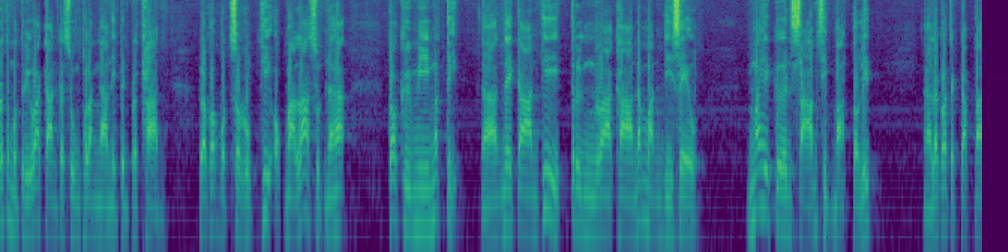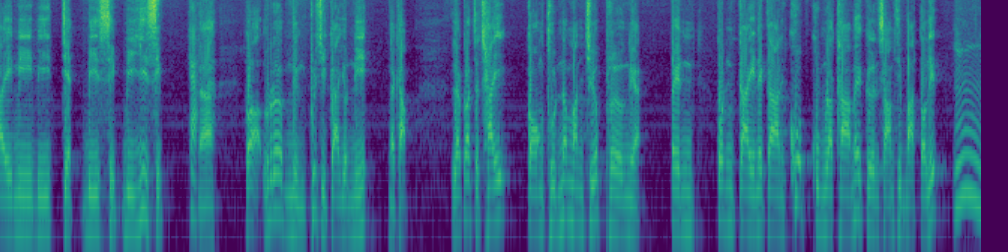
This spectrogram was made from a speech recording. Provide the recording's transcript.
รัฐมนตรีว่าการกระทรวงพลังงานในเป็นประธาน แล้วก็บทสรุปที่ออกมาล่าสุดนะฮะก็คือมีมติ นะในการที่ตรึงราคาน้ำมันดีเซล ไม่ให้เกิน 30 บาทต่อลิตรนะแล้วก็จะกลับไปมี B7 B10 B20 ค่ะนะก็เริ่ม 1 พฤศจิกายนนี้นะครับ แล้วก็จะใช้กองทุนน้ำมันเชื้อเพลิงเนี่ยเป็นกลไกในการควบคุมราคาไม่เกิน 30 บาทต่อลิตรอืม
